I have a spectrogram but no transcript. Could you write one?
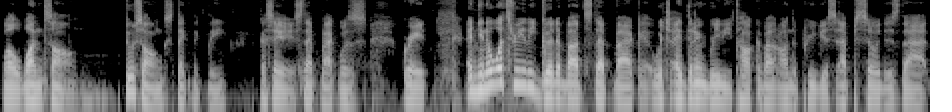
Well, one song, two songs technically. Because Step Back was great, and you know what's really good about Step Back, uh, which I didn't really talk about on the previous episode, is that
